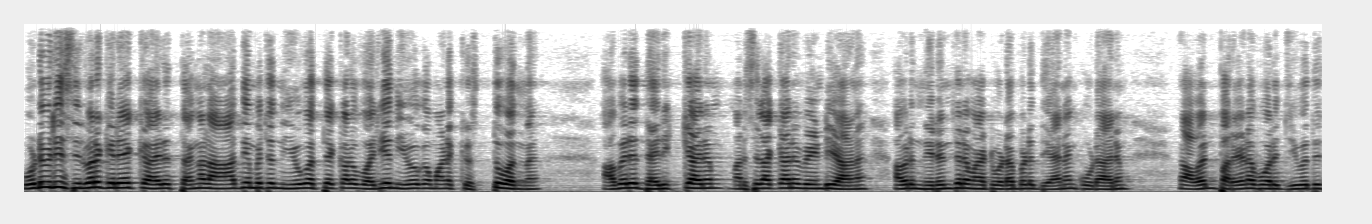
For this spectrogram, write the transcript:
ഒടുവിൽ ഈ സിൽവർ ഗ്രേക്കാർ തങ്ങൾ ആദ്യം വെച്ച നിയോഗത്തേക്കാൾ വലിയ നിയോഗമാണ് ക്രിസ്തു വന്ന് അവർ ധരിക്കാനും മനസ്സിലാക്കാനും വേണ്ടിയാണ് അവർ നിരന്തരമായിട്ട് ഉടമ്പടി ധ്യാനം കൂടാനും അവൻ പറയണ പോലെ ജീവിതത്തിൽ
